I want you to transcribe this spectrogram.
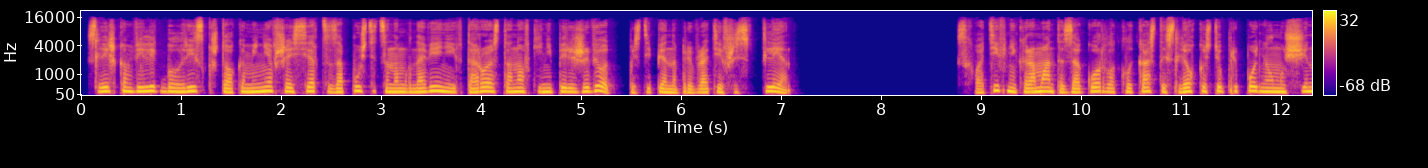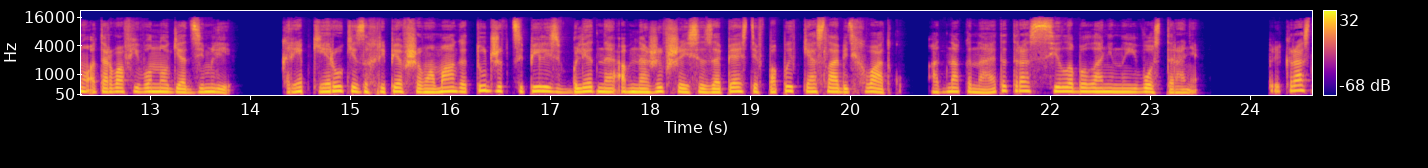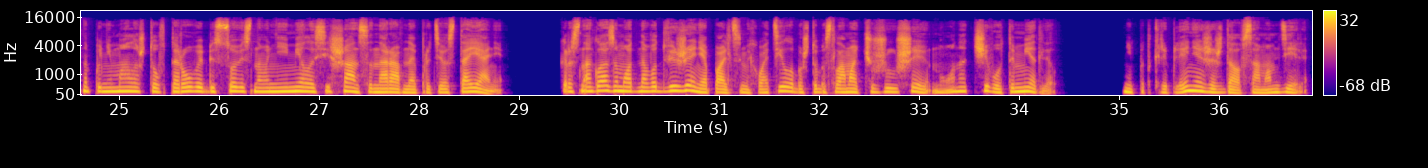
Слишком велик был риск, что окаменевшее сердце запустится на мгновение и второй остановки не переживет, постепенно превратившись в тлен. Схватив некроманта за горло, Клыкастый с легкостью приподнял мужчину, оторвав его ноги от земли. Крепкие руки захрипевшего мага тут же вцепились в бледное обнажившееся запястье в попытке ослабить хватку. Однако на этот раз сила была не на его стороне. Прекрасно понимала, что у второго бессовестного не имелось и шанса на равное противостояние. Красноглазому одного движения пальцами хватило бы, чтобы сломать чужую шею, но он от чего-то медлил. Не подкрепление же ждал в самом деле.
